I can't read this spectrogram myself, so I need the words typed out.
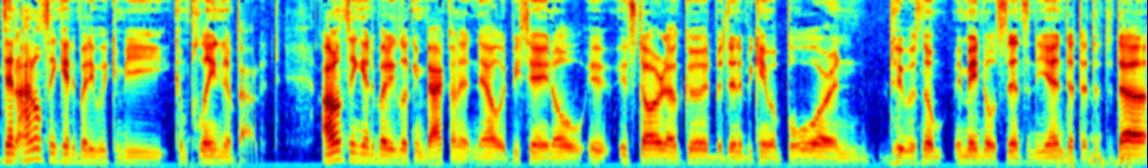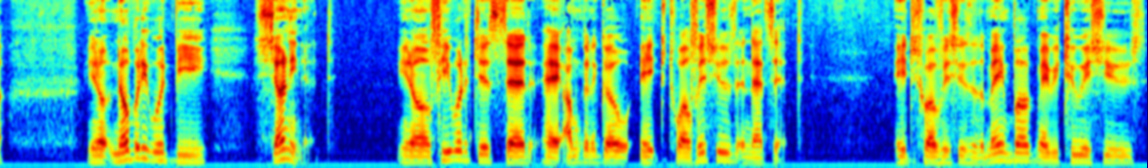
then I don't think anybody would can be complaining about it. I don't think anybody looking back on it now would be saying, "Oh, it, it started out good, but then it became a bore, and it was no, it made no sense in the end." Da da da da da. You know, nobody would be shunning it. You know, if he would have just said, "Hey, I'm going to go eight to twelve issues, and that's it," eight to twelve issues of the main book, maybe two issues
